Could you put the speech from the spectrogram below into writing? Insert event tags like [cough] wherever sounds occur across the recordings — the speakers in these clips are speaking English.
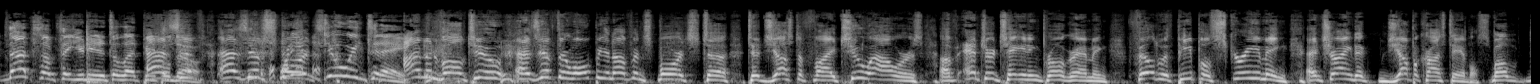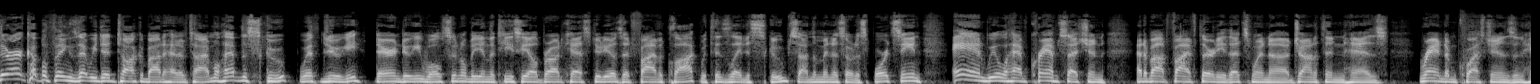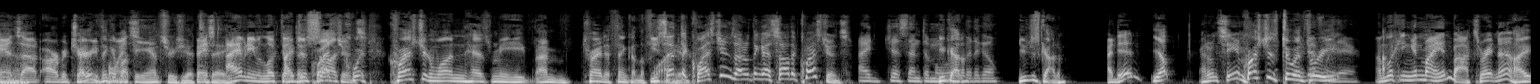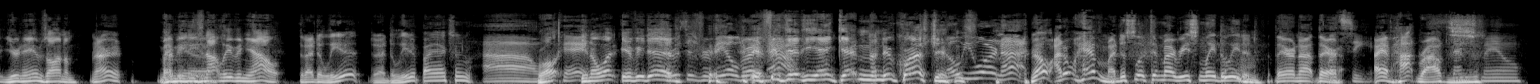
That's something you needed to let people as know. if, as if what are you sports. doing today? I'm involved too, as if there won't be enough in sports to to justify two hours of entertaining programming filled with people screaming and trying to jump across tables. well, there are a couple things that we did talk about ahead of time. We'll have the scoop with Doogie. Darren Doogie Wolfson will be in the TCL broadcast studios at 5 o'clock with his latest scoops on the Minnesota sports scene. And we will have cram session at about 5.30. That's when uh, Jonathan has random questions and hands out arbitrary. I arbitrary didn't think about points. the answers yet based- today. I haven't even looked at I the just questions. saw que- question one has me. I'm trying to think on the fly. you sent here. the questions? I don't think I saw the questions. I just sent them a You little got bit them. ago. You just got them. I did? Yep. I don't see them. Questions two and They're three. there. I'm looking in my inbox right now. I, your name's on them. All right. I mean, he's uh, not leaving you out. Did I delete it? Did I delete it by accident? Ah, Well, okay. you know what? If he did, Truth is revealed right [laughs] if now. he did, he ain't getting the new questions. No, you are not. No, I don't have them. I just looked in my recently deleted. They are not there. Let's see. I have hot routes. Sent [laughs] mail.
